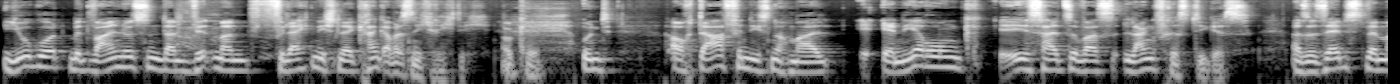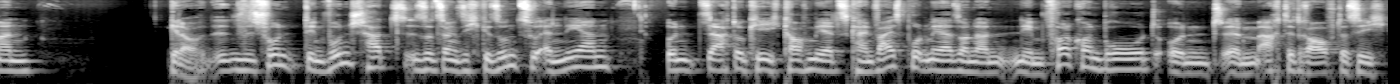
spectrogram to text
Joghurt mit Walnüssen, dann wird man vielleicht nicht schnell krank, aber das ist nicht richtig. Okay. Und auch da finde ich es nochmal, Ernährung ist halt so was Langfristiges. Also selbst wenn man genau, schon den Wunsch hat, sozusagen sich gesund zu ernähren und sagt, okay, ich kaufe mir jetzt kein Weißbrot mehr, sondern nehme Vollkornbrot und ähm, achte darauf, dass ich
